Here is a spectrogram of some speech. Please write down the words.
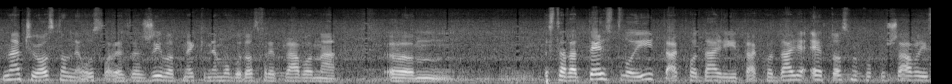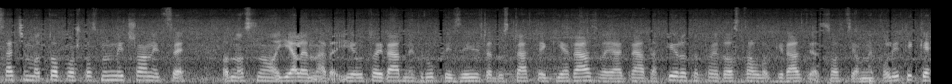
znači osnovne uslove za život, neki ne mogu da ostvare pravo na starateljstvo i tako dalje i tako dalje. E, to smo pokušavali i sad ćemo to, pošto smo mi članice odnosno Jelena je u toj radnoj grupi za izradu strategije razvoja grada Pirota, pored ostalog i razvoja socijalne politike,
